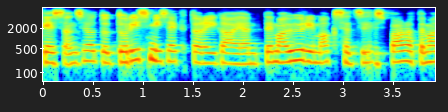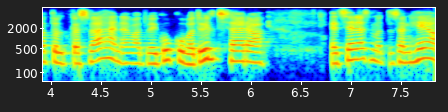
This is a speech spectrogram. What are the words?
kes on seotud turismisektoriga ja tema üürimaksed siis paratamatult kas vähenevad või kukuvad üldse ära et selles mõttes on hea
